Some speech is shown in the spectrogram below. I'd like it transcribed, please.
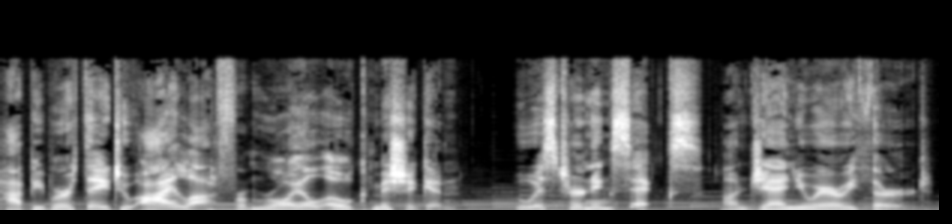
Happy birthday to Isla from Royal Oak, Michigan, who is turning six on January 3rd.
